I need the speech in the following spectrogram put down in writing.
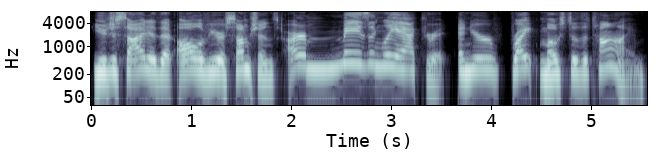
you decided that all of your assumptions are amazingly accurate and you're right most of the time.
